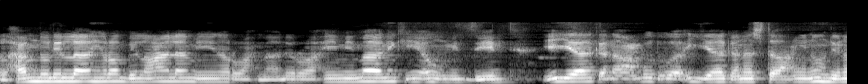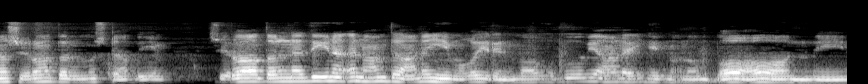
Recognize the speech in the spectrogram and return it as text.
الحمد لله رب العالمين الرحمن الرحيم مالك يوم الدين إياك نعبد وإياك نستعين اهدنا الصراط المستقيم صراط الذين أنعمت عليهم غير المغضوب عليهم ولا الضالين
